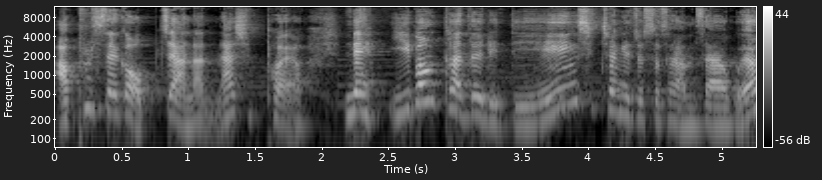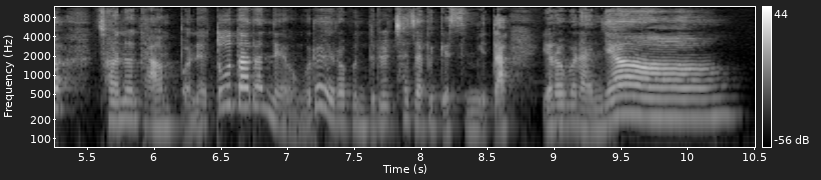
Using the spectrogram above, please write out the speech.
아플 새가 없지 않았나 싶어요. 네, 이번 카드 reading 시청해 주셔서 감사하고요. 저는 다음번에 또 다른 내용으로 여러분들을 찾아뵙겠습니다. 여러분 안녕.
